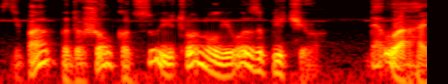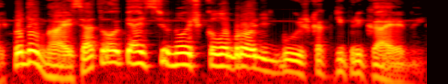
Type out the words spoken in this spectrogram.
Степан подошел к отцу и тронул его за плечо. «Давай, подымайся, а то опять всю ночь колобродить будешь, как неприкаянный».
